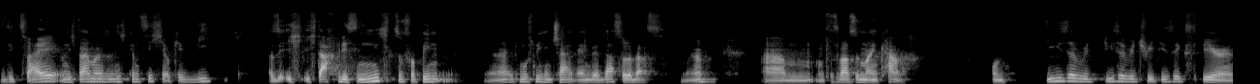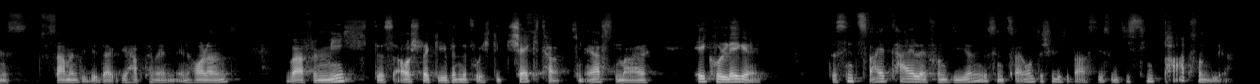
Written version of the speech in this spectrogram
Und die zwei, und ich war mir also nicht ganz sicher, okay, wie, also ich, ich dachte, die sind nicht zu verbinden. Ja? Ich muss mich entscheiden, entweder das oder das. Ja? Ähm, und das war so mein Kampf. Und dieser, dieser Retreat, diese Experience zusammen, die wir da gehabt haben in, in Holland, war für mich das Ausschlaggebende, wo ich gecheckt habe zum ersten Mal, hey Kollege, das sind zwei Teile von dir, das sind zwei unterschiedliche Bastis und die sind Part von dir.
